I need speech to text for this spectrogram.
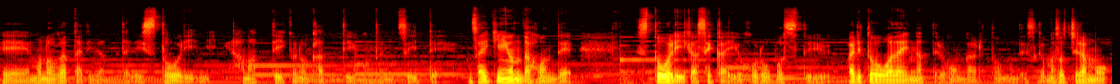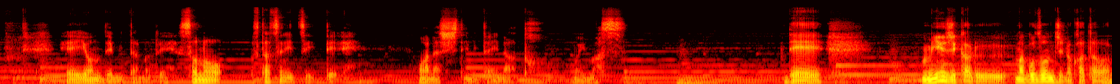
えー、物語だったりストーリーにはまっていくのかっていうことについて最近読んだ本でストーリーが世界を滅ぼすという割と話題になってる本があると思うんですが、まあ、そちらも、えー、読んでみたのでその2つについてお話ししてみたいなと思います。でミュージカル、まあ、ご存知の方は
